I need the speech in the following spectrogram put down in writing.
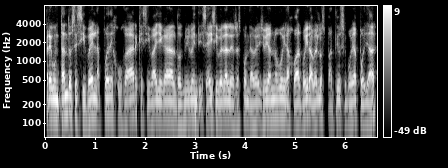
preguntándose si Vela puede jugar, que si va a llegar al 2026, y Vela le responde, a ver, yo ya no voy a ir a jugar, voy a ir a ver los partidos y voy a apoyar,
